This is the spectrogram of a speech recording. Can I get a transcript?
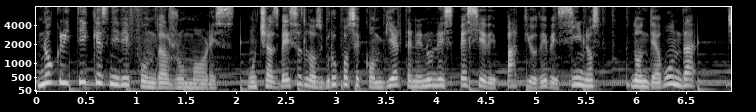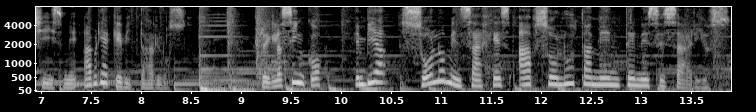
No critiques ni difundas rumores. Muchas veces los grupos se convierten en una especie de patio de vecinos donde abunda chisme. Habría que evitarlos. Regla 5. Envía solo mensajes absolutamente necesarios.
